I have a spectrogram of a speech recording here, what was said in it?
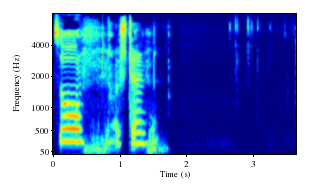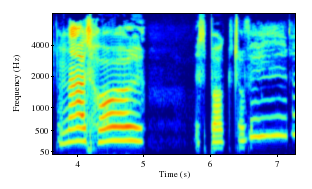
So, erstellen. Na toll. Es buggt schon wieder.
